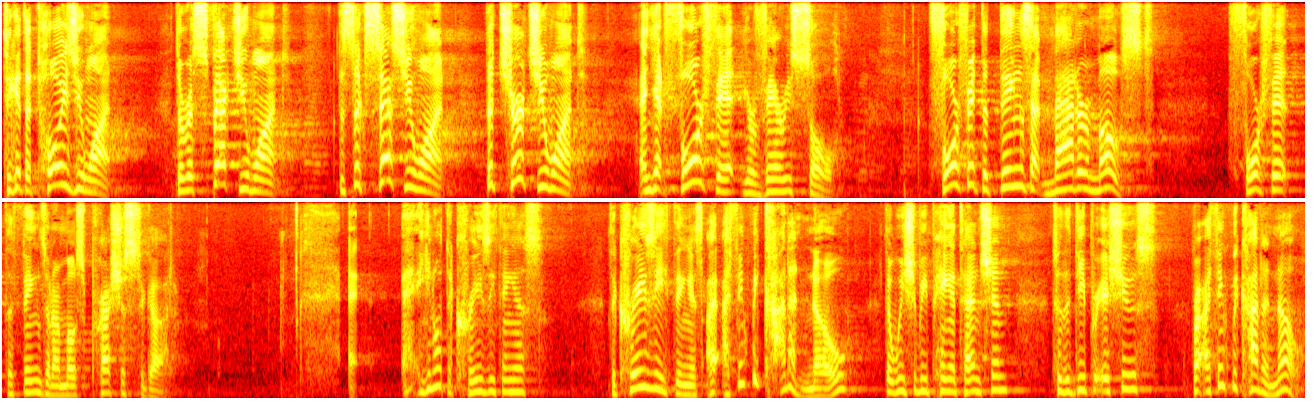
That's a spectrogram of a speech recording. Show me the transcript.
to get the toys you want, the respect you want, the success you want, the church you want, and yet forfeit your very soul. Forfeit the things that matter most. Forfeit the things that are most precious to God. And you know what the crazy thing is? The crazy thing is, I, I think we kind of know that we should be paying attention to the deeper issues. Right? I think we kind of know.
